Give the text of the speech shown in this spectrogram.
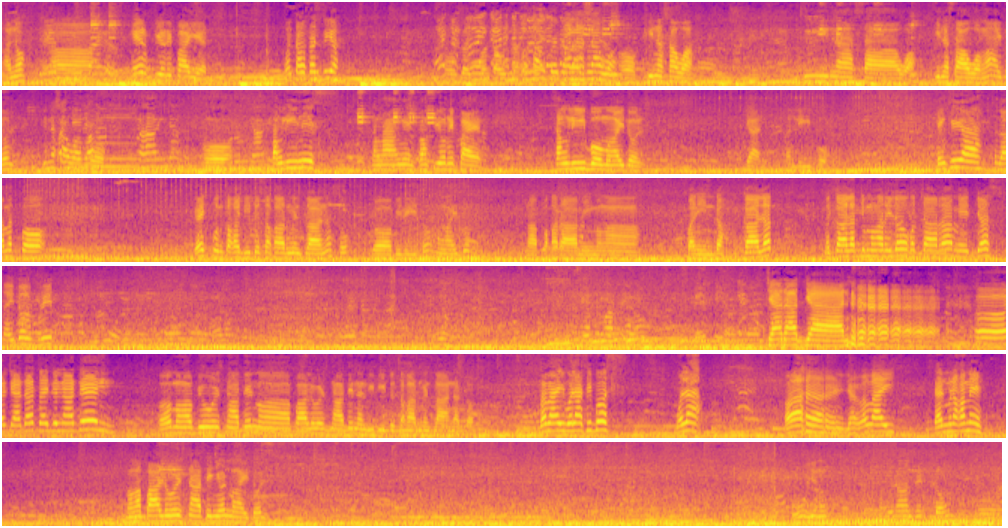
Ano? Ah, air purifier. 1,000 kuya. Guys, 1,000. Pa ta? Panasawa. Oh, kinasawa. Kinasawa. Kinasawa nga, idol. Pinasawa ba? Oh. Hangin yan. Oh, panglinis ng hangin, pang purifier. Sang libo mga idol. Yan, sang libo. Thank you ya. Salamat po. Guys, punta kayo dito sa Carmen Planas, oh. Grabe dito, mga idol. Napakaraming mga paninda. Kalat. Nagkalat yung mga relo, kutsara, medyas, idol, brief. Shout out dyan. oh, shout out sa idol natin. Oh, mga viewers natin, mga followers natin nandito dito sa Carmen Planas. Oh. Bye-bye. Wala si boss. Wala. Bye-bye. Dan muna kami. Mga followers natin yon mga idol. Oh, yan oh. 100 lang. Oo.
